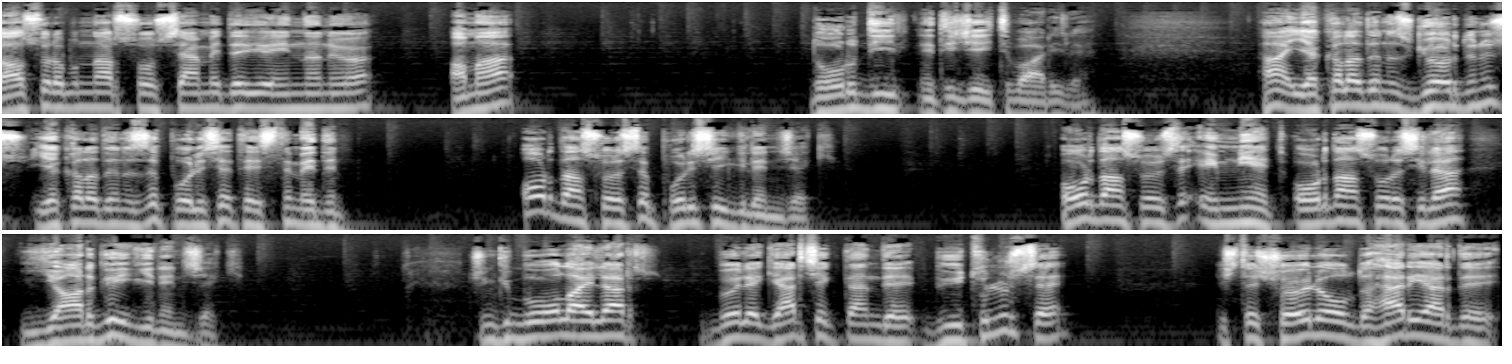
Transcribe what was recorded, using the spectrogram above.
Daha sonra bunlar sosyal medyada yayınlanıyor ama doğru değil netice itibariyle. Ha yakaladınız gördünüz yakaladığınızı polise teslim edin. Oradan sonrası polis ilgilenecek. Oradan sonrası emniyet, oradan sonrasıyla yargı ilgilenecek. Çünkü bu olaylar böyle gerçekten de büyütülürse işte şöyle oldu her yerde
